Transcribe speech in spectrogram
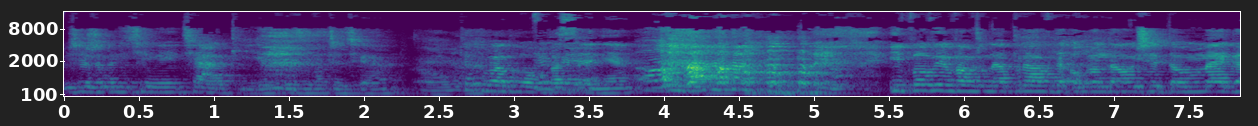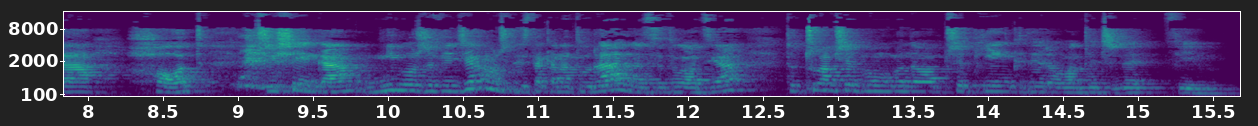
Myślę, że będziecie mieli ciarki, jak to zobaczycie. To chyba było w basenie. I powiem wam, że naprawdę oglądało się to mega hot. Przysięgam, mimo że wiedziałam, że to jest taka naturalna sytuacja, to czułam się, jakbym oglądała przepiękny, romantyczny film.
